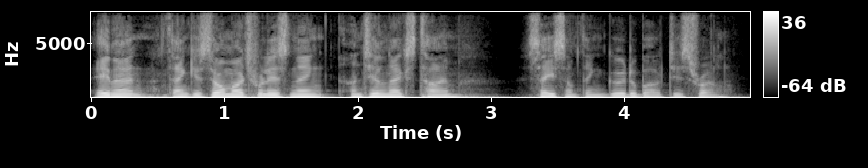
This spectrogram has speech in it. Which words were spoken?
Amen. Thank you so much for listening. Until next time, say something good about Israel.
